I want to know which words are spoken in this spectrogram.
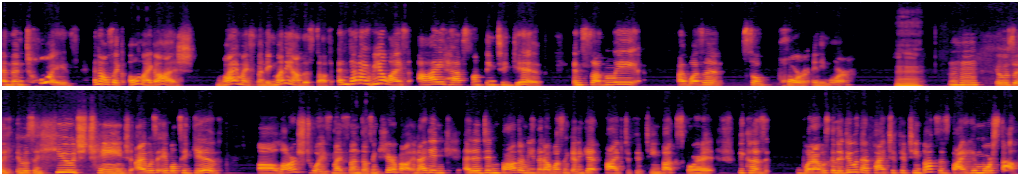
and then toys. And I was like, oh my gosh, why am I spending money on this stuff? And then I realized I have something to give. And suddenly I wasn't so poor anymore. Mm-hmm. hmm It was a it was a huge change. I was able to give uh, large toys my son doesn't care about, and I didn't and it didn't bother me that I wasn't going to get five to fifteen bucks for it because what I was going to do with that five to fifteen bucks is buy him more stuff,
